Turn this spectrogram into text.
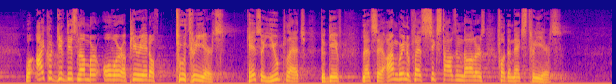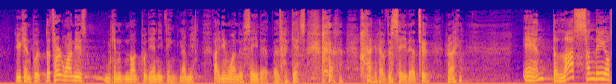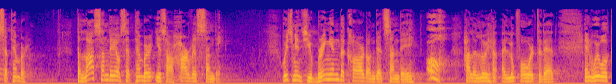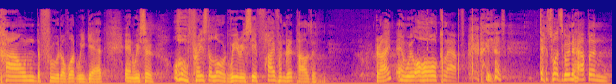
well, I could give this number over a period of two, three years. Okay, so you pledge to give, let's say, I'm going to pledge $6,000 for the next three years. You can put, the third one is, you can not put anything. I mean, I didn't want to say that, but I guess I have to say that too, right? And the last Sunday of September, the last Sunday of September is our Harvest Sunday, which means you bring in the card on that Sunday. Oh, hallelujah. I look forward to that. And we will count the fruit of what we get. And we say, Oh, praise the Lord, we received 500,000. Right? And we'll all clap. yes. That's what's going to happen.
